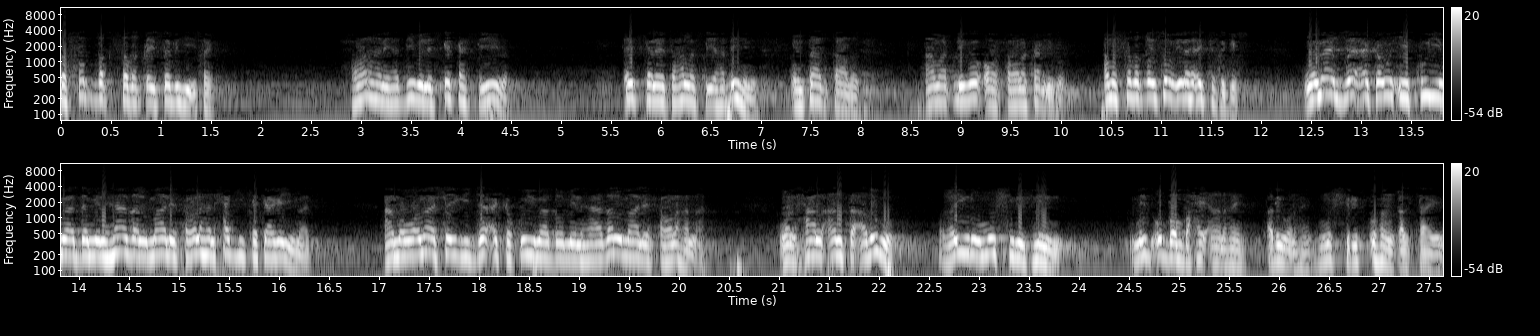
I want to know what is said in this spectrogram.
tasadaq sadaqaysa bihi isaga. Xoolahani haddiiba layska kaasiiyeyba cid kaleeto hala siiya hadhihini intaad qaadato. Ama dhigo oo xoolo ka dhigo. Ama sadaqayso oo ilahay agtiisa geyso. Wamaa jaaaka wixii ku yimaada min haada almaali xoolahan xaggiisa kaaga yimaada ama wamaa shaygii jaaaka ku yimaado min haada almaali xoolahan ah. Walxaal anta adigu hayru mushrifin. Mid u banbaxay aan ahayn adigoon ahayn. Mushrif u hanqaltaagay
